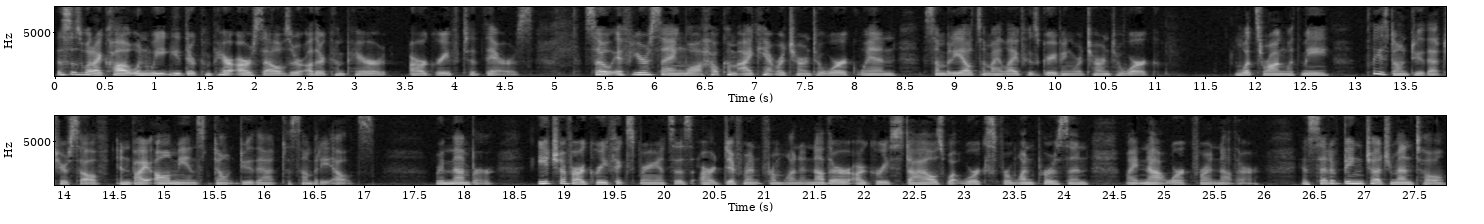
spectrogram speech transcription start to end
This is what I call it when we either compare ourselves or other compare our grief to theirs. So if you're saying, well, how come I can't return to work when somebody else in my life who's grieving returned to work? What's wrong with me? Please don't do that to yourself. And by all means, don't do that to somebody else. Remember, each of our grief experiences are different from one another. Our grief styles, what works for one person, might not work for another. Instead of being judgmental,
